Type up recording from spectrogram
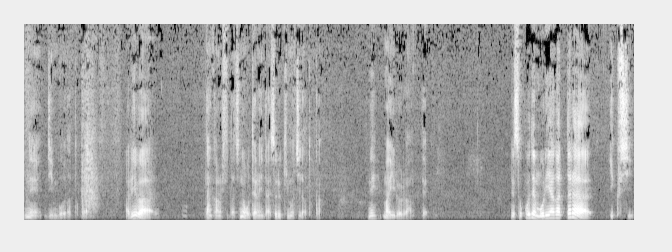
ね人望だとかあるいは檀家の人たちのお寺に対する気持ちだとかねまあいろいろあってでそこで盛り上がったら行くし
